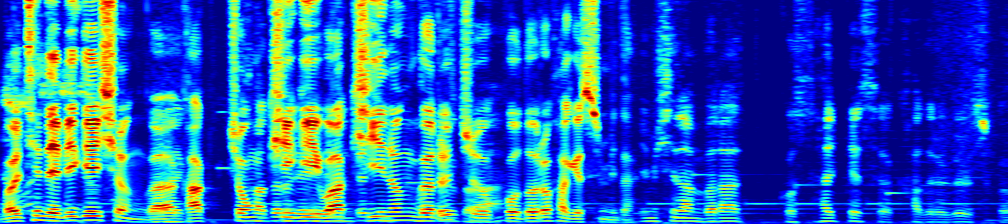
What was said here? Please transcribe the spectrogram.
멀티. 내비게이션과 네, 각종 기기와 기능들을 그쭉 보도록 하겠습니다. 임신한 그 하이패스 카드를 넣을 수가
